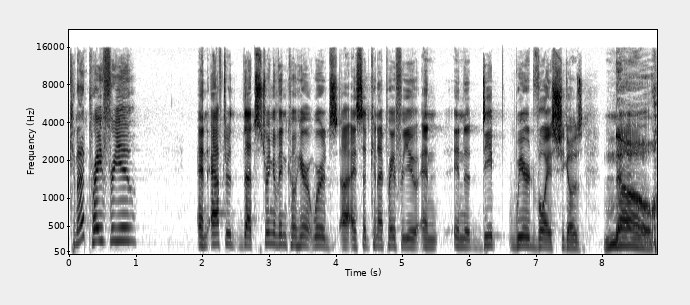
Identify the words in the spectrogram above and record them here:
Can I pray for you? And after that string of incoherent words, uh, I said, Can I pray for you? And in a deep, weird voice, she goes, No.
